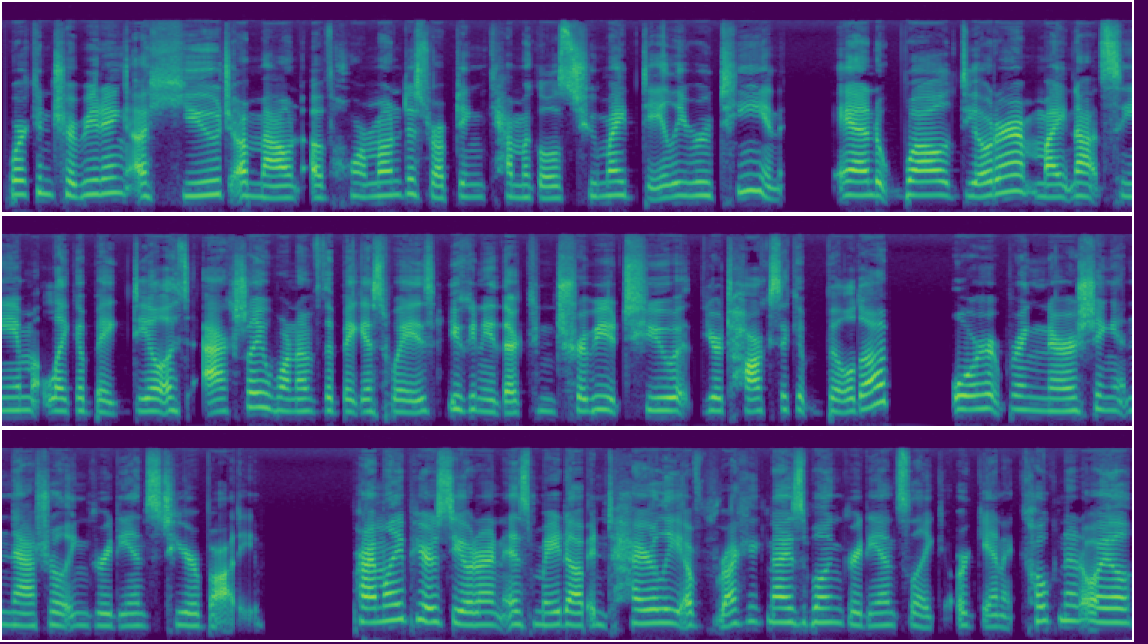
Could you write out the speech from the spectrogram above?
were contributing a huge amount of hormone disrupting chemicals to my daily routine. And while deodorant might not seem like a big deal, it's actually one of the biggest ways you can either contribute to your toxic buildup or bring nourishing natural ingredients to your body. Primally Pure's deodorant is made up entirely of recognizable ingredients like organic coconut oil,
